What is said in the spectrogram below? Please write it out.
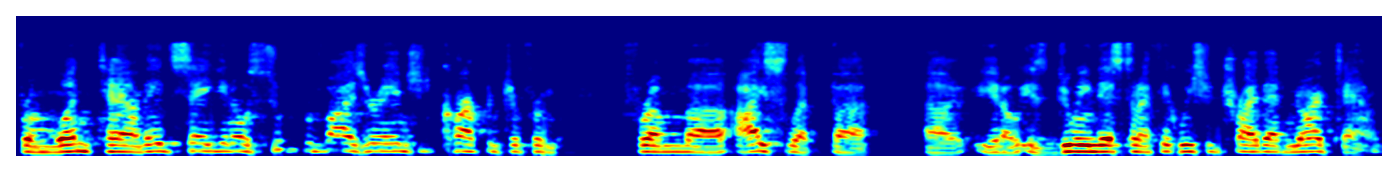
from one town, they'd say, you know, Supervisor Angie Carpenter from from uh, Islip, uh, uh, you know, is doing this, and I think we should try that in our town.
